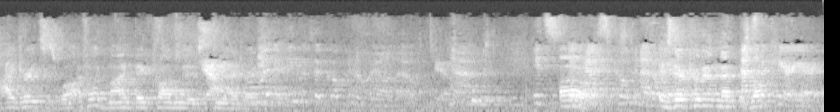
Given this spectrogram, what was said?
hydrates as well. I feel like my big problem is Yeah. Well, I think with the coconut oil though. Yeah. Yeah. It's, Oh. it has coconut oil. Is there coconut in that as That's well? the carrier,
